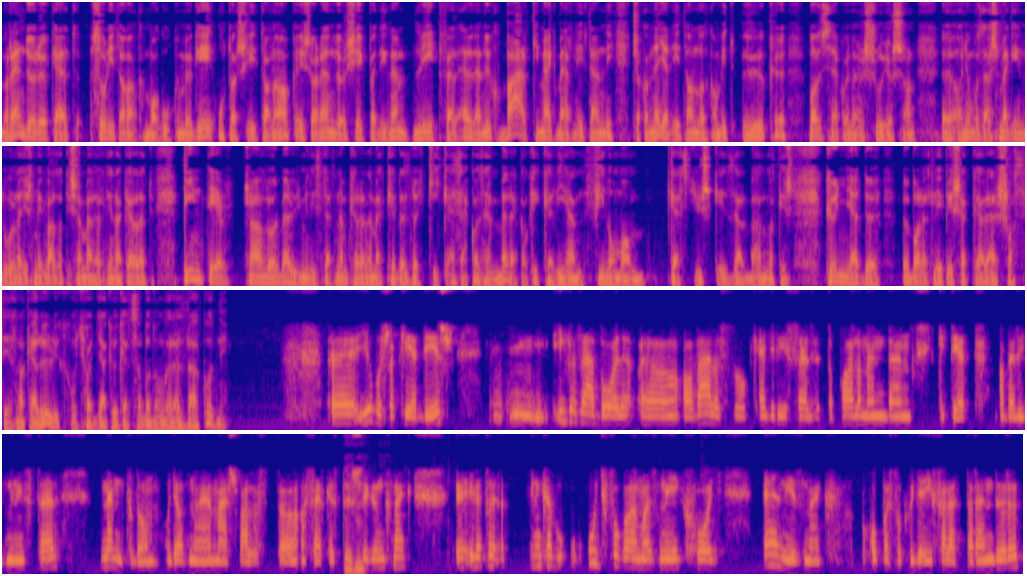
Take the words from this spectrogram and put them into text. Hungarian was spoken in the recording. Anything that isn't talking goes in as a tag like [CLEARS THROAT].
rendőröket szorítanak maguk mögé, utasítanak, és a rendőrség pedig nem lép fel ellenük, bárki megmerné tenni csak a negyedét annak, amit ők, valószínűleg, hogy nagyon súlyosan a nyomozás megindulna, és még vázat is emelhetnének előttük. Pintér Sándor belügyminisztert nem kellene megkérdezni, hogy kik ezek az emberek, akikkel ilyen finoman kesztyűs kézzel bánnak, és könnyed balettlépésekkel elsasszéznak előlük, hogy hagyják őket szabadon garázdálkodni? Jogos a kérdés. Igazából a válaszok egy része előtt a parlamentben kitért a belügyminiszter. Nem tudom, hogy adna-e más választ a szerkesztőségünknek, illetve inkább úgy fogalmaznék, hogy elnéznek a kopaszok ügyei felett a rendőrök,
